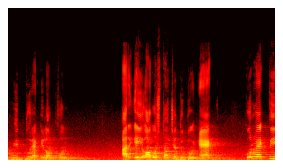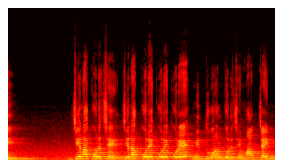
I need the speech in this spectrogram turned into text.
মৃত্যুর একটি লক্ষণ। আর এই অবস্থা হচ্ছে দুটো। এক, কোনো ব্যক্তি জেনা করেছে, জেনা করে করে করে মৃত্যুবরণ করেছে, মাপ চাইনি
